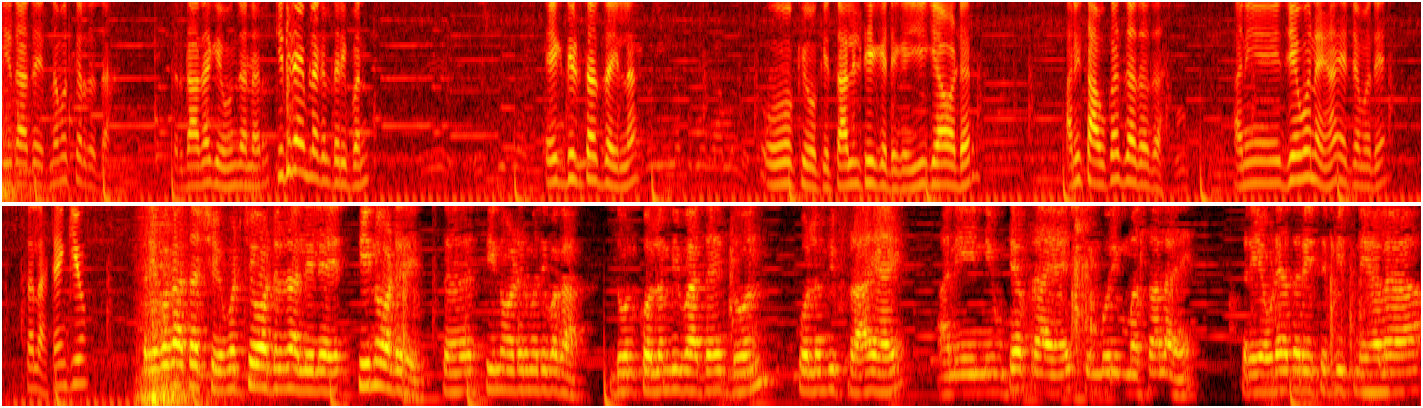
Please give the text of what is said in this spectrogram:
हे दादा आहेत. नमस्कार दादा. तर दादा घेऊन जाणार. किती टाइम लागेल तरी पण? एक दीड तास जाईल ना? Okay okay. चालेल ठीक आहे ठीक आहे. ही घ्या ऑर्डर आणि सावकाच जा दादा. आणि जेवण आहे हा याच्यामध्ये. चला थँक्यू तर हे बघा आता शेवटची ऑर्डर आलेले आहेत तीन ऑर्डर आहेत. तर तीन ऑर्डरमध्ये बघा दोन कोलंबी भात आहे दोन कोलंबी फ्राय आहे आणि निवट्या फ्राय आहे चिंबोरी मसाला आहे. तर एवढ्या आता रेसिपी स्नेहाला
